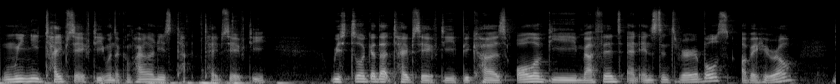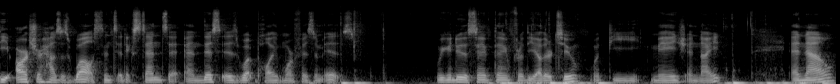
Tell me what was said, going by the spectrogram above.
when we need type safety, when the compiler needs type safety, we still get that type safety because all of the methods and instance variables of a hero, the archer has as well since it extends it, and this is what polymorphism is. We can do the same thing for the other two with the mage and knight. And now,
